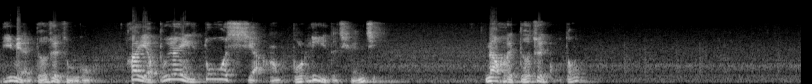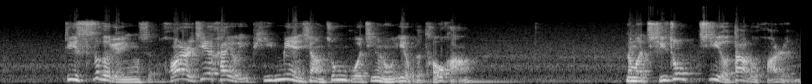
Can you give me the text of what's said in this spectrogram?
以免得罪中共。他也不愿意多想不利的前景，那会得罪股东。第四个原因是，华尔街还有一批面向中国金融业务的投行，那么其中既有大陆华人，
